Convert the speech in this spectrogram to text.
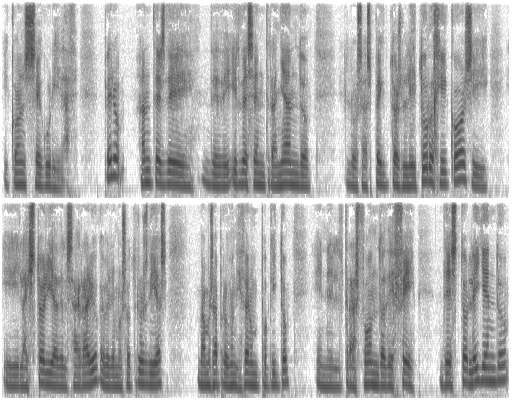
y con seguridad. Pero antes de, ir desentrañando los aspectos litúrgicos y, la historia del sagrario, que veremos otros días, vamos a profundizar un poquito en el trasfondo de fe de esto, leyendo,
